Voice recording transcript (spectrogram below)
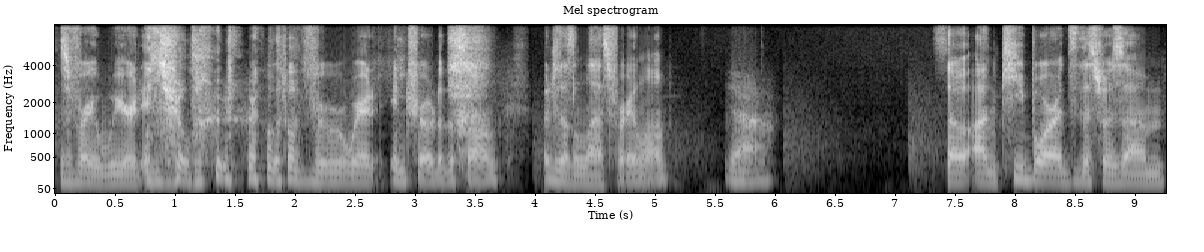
It's a very weird interlude, a little very weird intro to the song, but it doesn't last very long. Yeah. So on keyboards, this was um,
